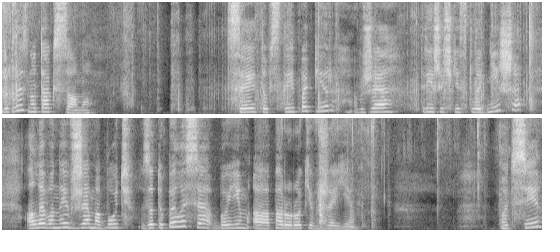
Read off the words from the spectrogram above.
Приблизно так само. Цей товстий папір вже трішечки складніше, але вони вже, мабуть, затопилися, бо їм а, пару років вже є. Оці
